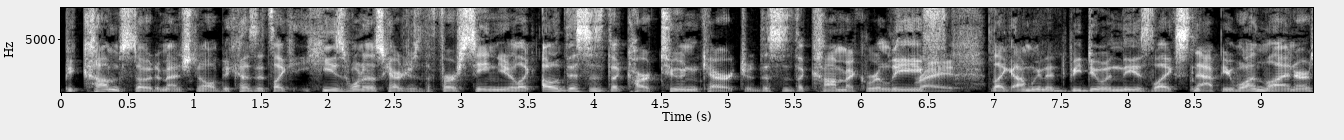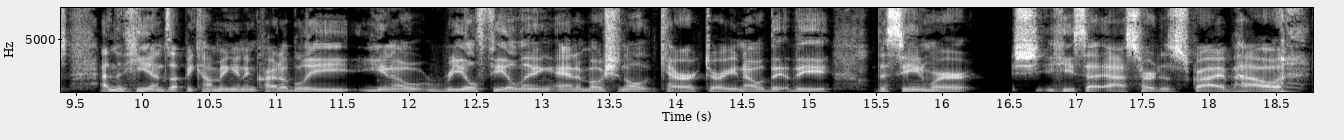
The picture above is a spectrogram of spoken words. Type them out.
becomes so dimensional because it's like he's one of those characters the first scene you're like oh this is the cartoon character. This is the comic relief. Right. like i'm going to be doing these like snappy one liners and then he ends up becoming an incredibly you know real feeling and emotional character you know the the the scene where she, he said asks her to describe how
